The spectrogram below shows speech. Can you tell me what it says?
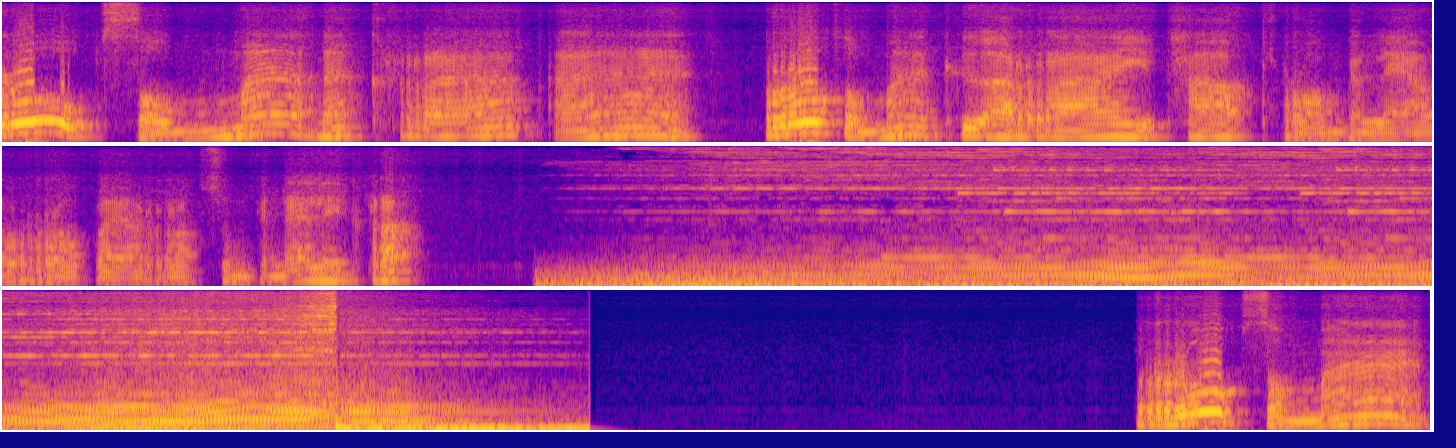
รูปสมมาตรนะครับอ่ารูปสมมาตรคืออะไร ถ้าพร้อมกันแล้ว เราไปรับชมกันได้เลยครับ รูปสมมาตร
